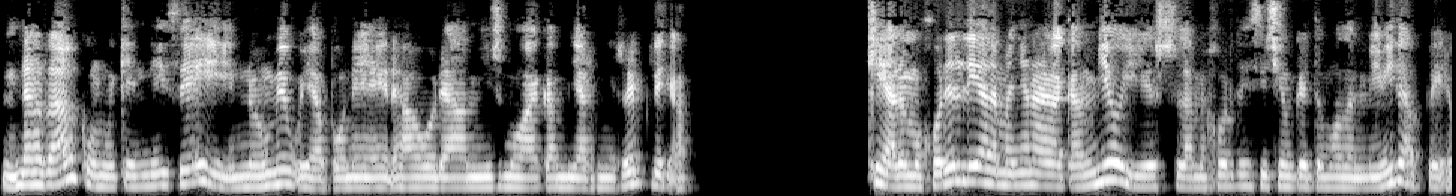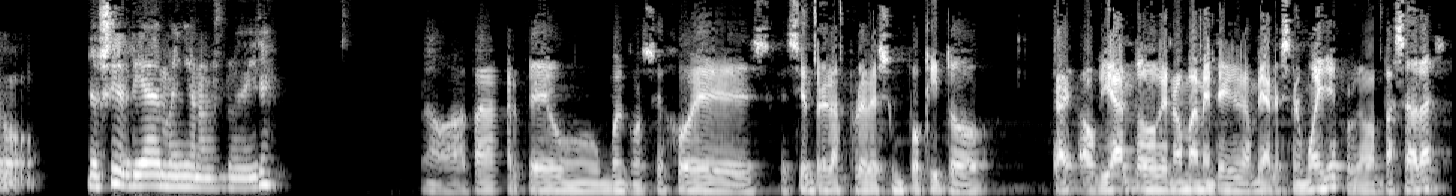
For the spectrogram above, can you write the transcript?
nada, como quien dice, y no me voy a poner ahora mismo a cambiar mi réplica. Que a lo mejor el día de mañana la cambio y es la mejor decisión que he tomado en mi vida, pero no sé, el día de mañana os lo diré. Aparte un buen consejo es que siempre las pruebes un poquito, obviando que normalmente hay que cambiar el muelle porque van pasadas,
